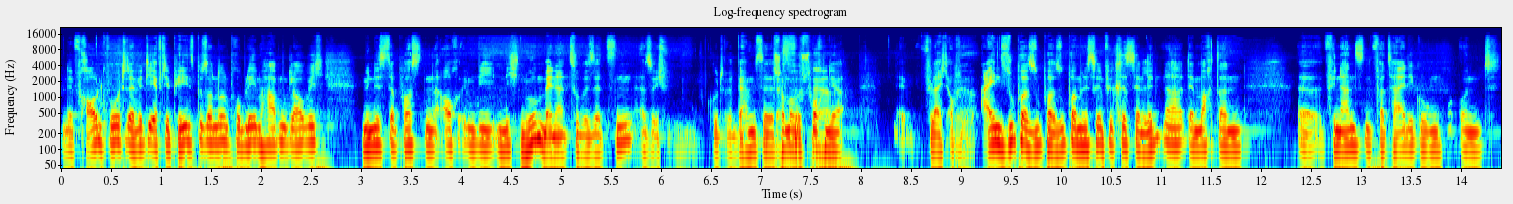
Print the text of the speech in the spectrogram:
eine Frauenquote, da wird die FDP insbesondere insbesondere ein Problem haben, glaube ich, Ministerposten auch irgendwie nicht nur Männer zu besetzen. Also ich, gut, wir haben es ja das schon mal besprochen, ja, ja vielleicht auch ja. ein super, super, super Ministerin für Christian Lindner, der macht dann äh, Finanzen, Verteidigung und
